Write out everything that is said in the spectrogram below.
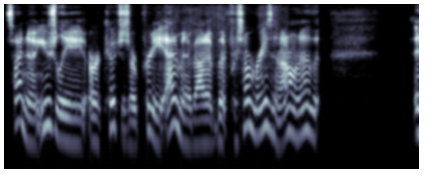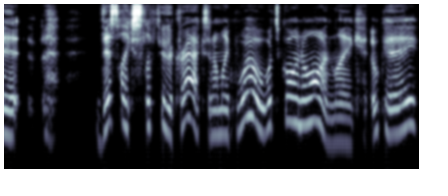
side note, usually our coaches are pretty adamant about it, but for some reason, I don't know that it, this like slipped through the cracks. And I'm like, whoa, what's going on? Like, okay.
